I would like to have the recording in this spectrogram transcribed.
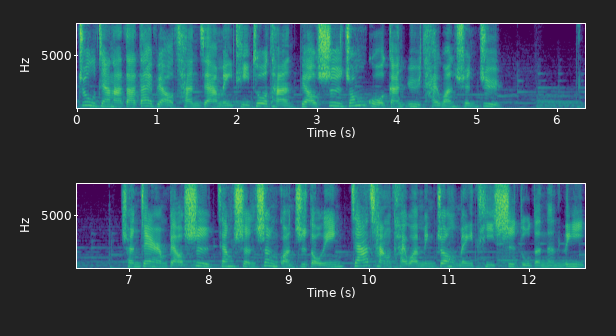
驻加拿大代表参加媒体座谈，表示中国干预台湾选举。陈建仁表示，将审慎管制抖音，加强台湾民众媒体试读的能力。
